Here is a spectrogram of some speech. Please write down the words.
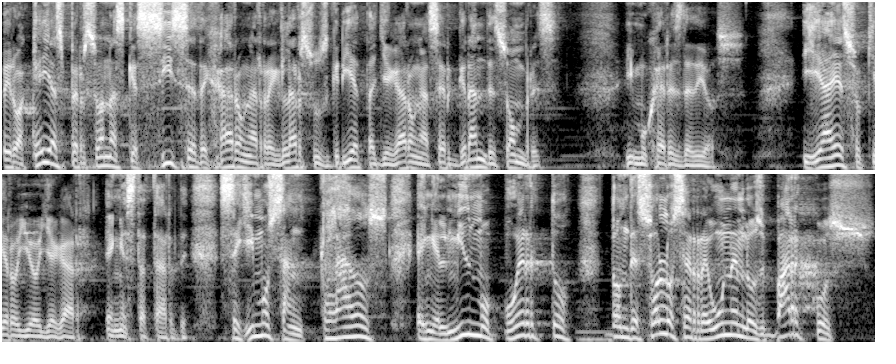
Pero aquellas personas que sí se dejaron arreglar sus grietas llegaron a ser grandes hombres y mujeres de Dios. Y a eso quiero yo llegar en esta tarde. Seguimos anclados en el mismo puerto donde solo se reúnen los barcos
